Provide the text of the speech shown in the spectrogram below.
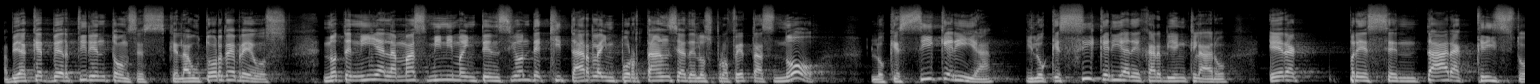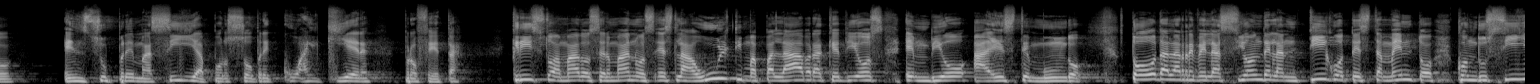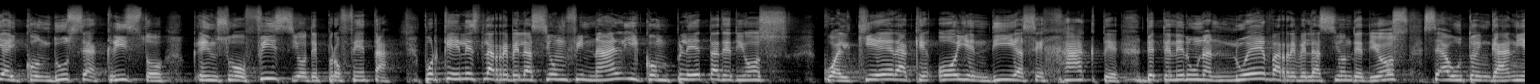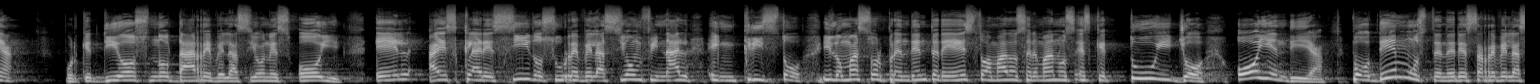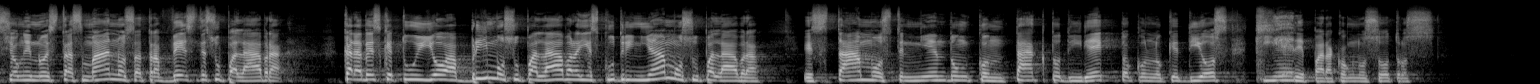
Había que advertir entonces que el autor de Hebreos no tenía la más mínima intención de quitar la importancia de los profetas, no. Lo que sí quería y lo que sí quería dejar bien claro era presentar a Cristo en supremacía por sobre cualquier profeta. Cristo, amados hermanos, es la última palabra que Dios envió a este mundo. Toda la revelación del Antiguo Testamento conducía y conduce a Cristo en su oficio de profeta, porque Él es la revelación final y completa de Dios. Cualquiera que hoy en día se jacte de tener una nueva revelación de Dios se autoengaña. Porque Dios no da revelaciones hoy. Él ha esclarecido su revelación final en Cristo. Y lo más sorprendente de esto, amados hermanos, es que tú y yo hoy en día podemos tener esa revelación en nuestras manos a través de su palabra. Cada vez que tú y yo abrimos su palabra y escudriñamos su palabra, estamos teniendo un contacto directo con lo que Dios quiere para con nosotros.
